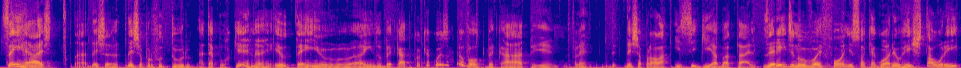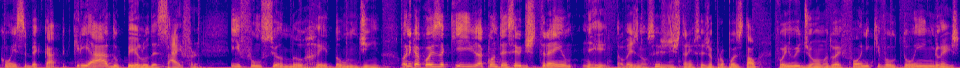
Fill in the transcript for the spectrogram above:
100 reais? Ah, deixa, deixa pro futuro. Até porque, né, eu tenho ainda o backup, qualquer coisa, eu volto backup. Falei, deixa pra lá. E segui a batalha. Zerei de novo o iPhone, só que agora eu restaurei com esse backup criado pelo Decipher e funcionou redondinho. A única coisa que aconteceu de estranho, e talvez não seja de estranho, seja proposital, foi o idioma do iPhone que voltou em inglês.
